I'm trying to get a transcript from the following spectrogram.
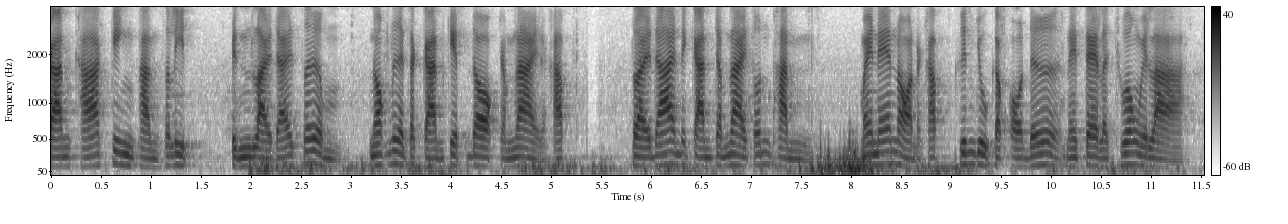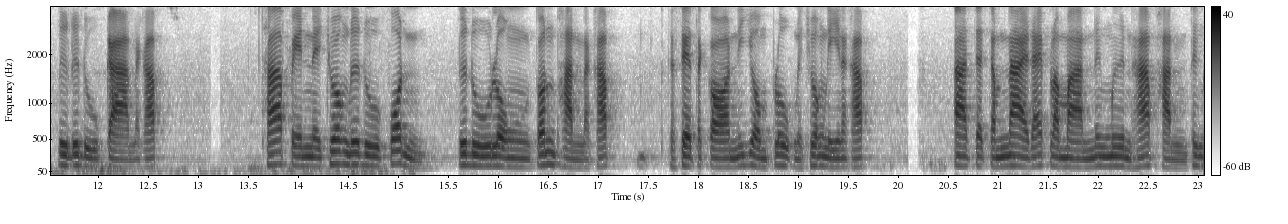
การค้ากิ่งพันธุ์สลิด เป็นรายได้เสริม นอกเหนือจากการเก็บดอกจำหน่ายนะครับ รายได้ในการจำหน่ายต้นพันธุ์ไม่แน่นอนนะครับ ขึ้นอยู่กับออเดอร์ในแต่ละช่วงเวลาหรือฤดูกาลนะครับ ถ้าเป็นในช่วงฤดูฝนฤดูลงต้นพันธุ์นะครับ เกษตรกรนิยมปลูกในช่วงนี้นะครับ อาจจะจำหน่ายได้ประมาณ 15,000 ถึง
